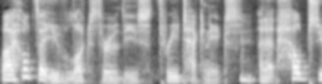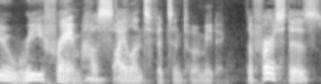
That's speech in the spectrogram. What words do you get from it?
Well, I hope that you've looked through these three techniques and it helps you reframe how silence fits into a meeting. The first is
